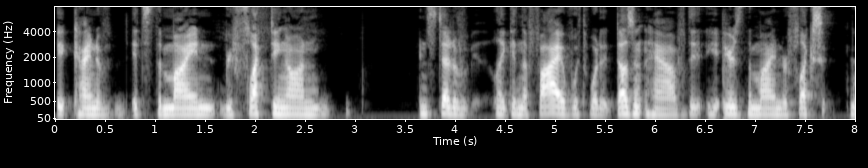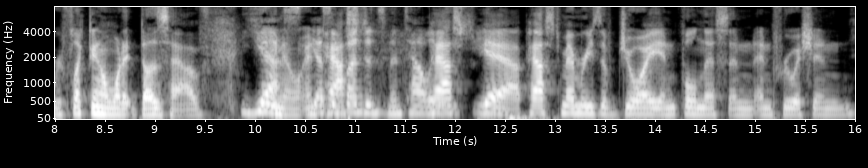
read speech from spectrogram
it kind of, it's the mind reflecting on, instead of like in the five with what it doesn't have, the, here's the mind reflects, reflecting on what it does have. Yes, know, and yes, past- abundance mentality. Past, yeah. past memories of joy and fullness and, and fruition.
